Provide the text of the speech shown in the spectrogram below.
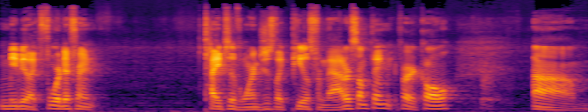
maybe like four different types of oranges, like peels from that or something, if I recall. Um,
